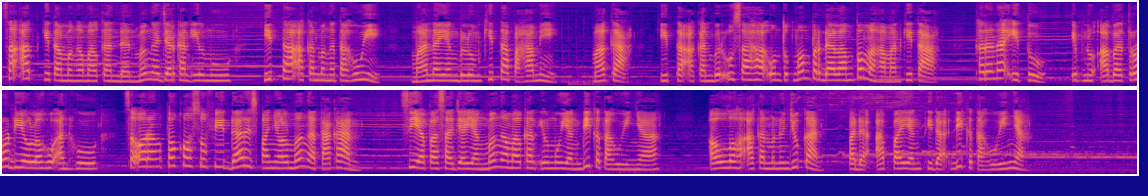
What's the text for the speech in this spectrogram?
Saat kita mengamalkan dan mengajarkan ilmu, kita akan mengetahui mana yang belum kita pahami, maka kita akan berusaha untuk memperdalam pemahaman kita. Karena itu, Ibnu Abad radhiyallahu anhu, seorang tokoh sufi dari Spanyol mengatakan, siapa saja yang mengamalkan ilmu yang diketahuinya, Allah akan menunjukkan pada apa yang tidak diketahuinya.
